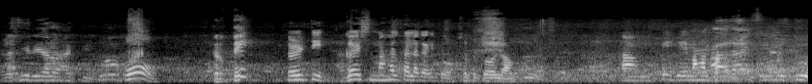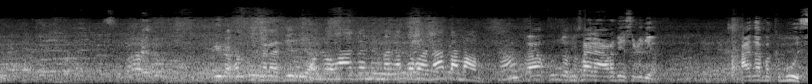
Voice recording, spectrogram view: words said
30 real ang active. Oo. 30? 30. Guys, mahal talaga ito. Sa totoo lang. Ang feed ay mahal talaga. Hala, ito number 2. بيروحوا لكم 30 ريال. كله هذا من ملكوان ها تمام ها؟ كله مصانع عربيه سعوديه. هذا مكبوس.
